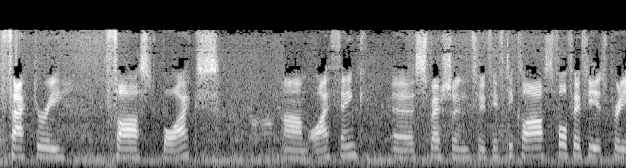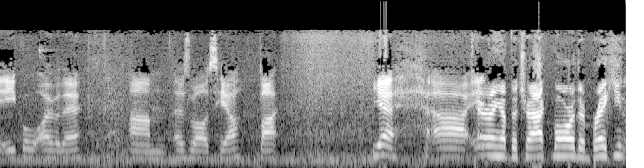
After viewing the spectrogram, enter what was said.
factory fast bikes. Um, I think, uh, especially in the 250 class. 450 is pretty equal over there, um, as well as here. But yeah, uh, it- Tearing up the track more. They're braking.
